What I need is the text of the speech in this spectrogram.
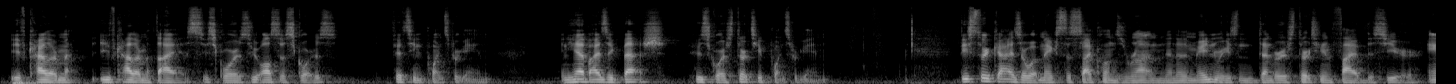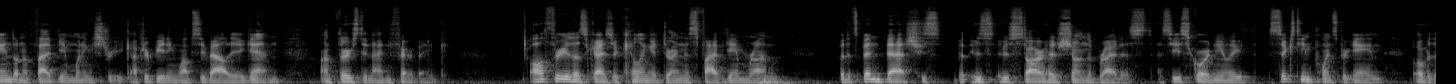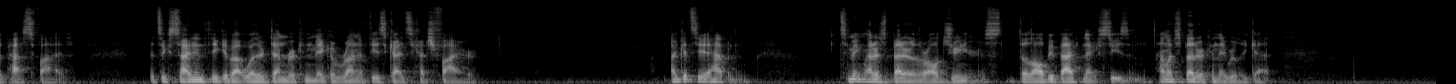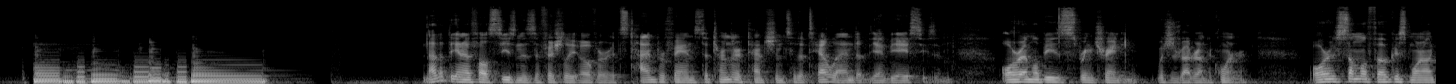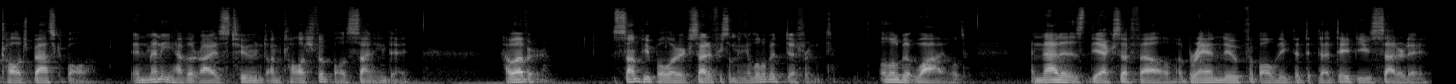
You have Kyler, you have Kyler Matthias, who scores, who also scores 15 points per game, and you have Isaac Besh, who scores 13 points per game. These three guys are what makes the Cyclones run, and the main reason Denver is 13 5 this year and on a five game winning streak after beating Wapsie Valley again on Thursday night in Fairbank. All three of those guys are killing it during this five game run, but it's been Besh who's, whose, whose star has shown the brightest, as he scored nearly 16 points per game over the past five. It's exciting to think about whether Denver can make a run if these guys catch fire. I could see it happening. To make matters better, they're all juniors. They'll all be back next season. How much better can they really get? Now that the NFL season is officially over, it's time for fans to turn their attention to the tail end of the NBA season, or MLB's spring training, which is right around the corner. Or some will focus more on college basketball, and many have their eyes tuned on college football's signing day. However, some people are excited for something a little bit different, a little bit wild, and that is the XFL, a brand new football league that, that debuts Saturday.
